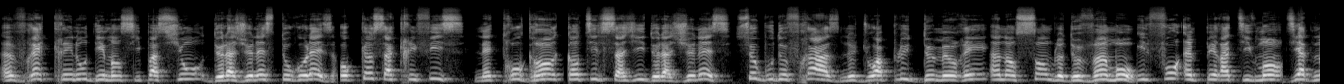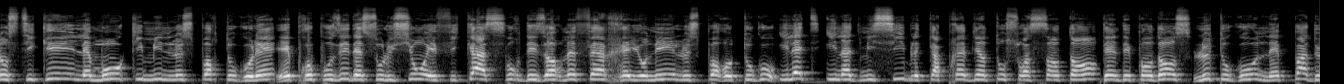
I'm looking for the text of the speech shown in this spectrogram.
un vrai créneau d'émancipation de la jeunesse togolaise. Aucun sacrifice n'est trop grand quand il s'agit de la jeunesse. Ce bout de phrase ne doit plus demeurer un ensemble de 20 mots. Il faut impérativement diagnostiquer les mots qui minent le sport togolais et proposer des solutions efficaces pour désormais faire rayonner le sport au Togo. Il est inadmissible qu'après bientôt 60 ans d'indépendance, le Togo n'ait pas de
